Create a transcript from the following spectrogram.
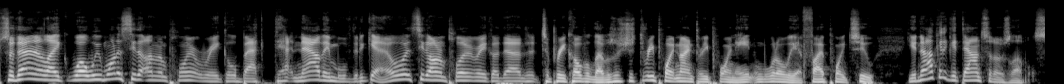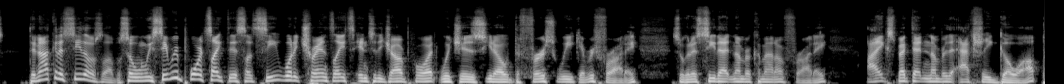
So then they're like, well, we want to see the unemployment rate go back down. Now they moved it again. We want to see the unemployment rate go down to, to pre COVID levels, which is 3.9, 3.8. And what are we at? 5.2. You're not going to get down to those levels. They're not going to see those levels. So when we see reports like this, let's see what it translates into the job report, which is, you know, the first week every Friday. So we're going to see that number come out on Friday. I expect that number to actually go up.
